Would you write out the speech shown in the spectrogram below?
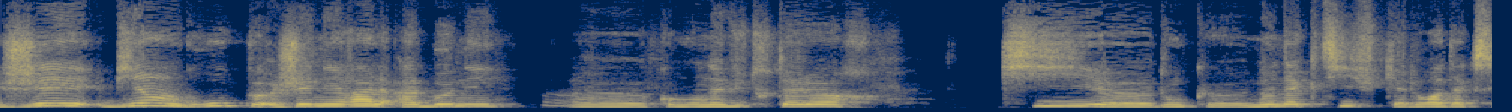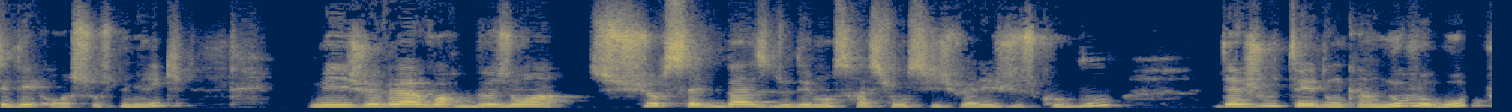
j'ai bien un groupe général abonné, euh, comme on a vu tout à l'heure, qui euh, donc euh, non actif, qui a le droit d'accéder aux ressources numériques. Mais je vais avoir besoin, sur cette base de démonstration, si je veux aller jusqu'au bout, d'ajouter donc un nouveau groupe.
